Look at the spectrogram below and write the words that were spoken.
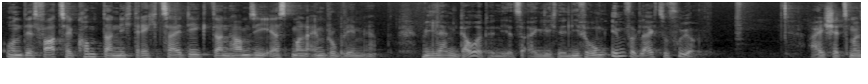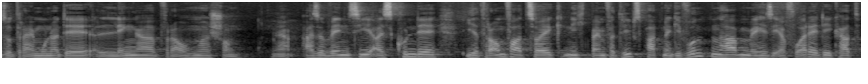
und das Fahrzeug kommt dann nicht rechtzeitig, dann haben Sie erstmal ein Problem. Ja. Wie lange dauert denn jetzt eigentlich eine Lieferung im Vergleich zu früher? Ah, ich schätze mal so drei Monate länger brauchen wir schon. Ja, also wenn Sie als Kunde Ihr Traumfahrzeug nicht beim Vertriebspartner gefunden haben, welches er vorrätig hat,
